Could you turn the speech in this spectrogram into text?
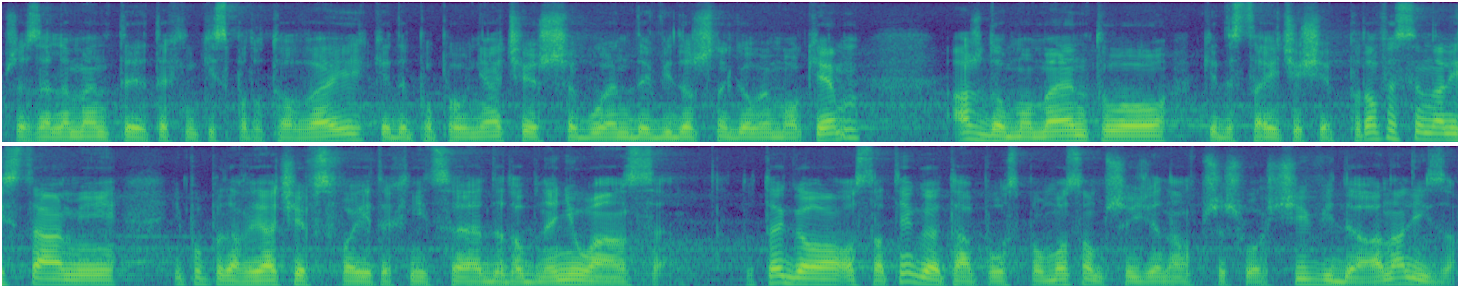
przez elementy techniki sportowej, kiedy popełniacie jeszcze błędy widoczne gołym okiem, aż do momentu, kiedy stajecie się profesjonalistami i poprawiacie w swojej technice drobne niuanse. Do tego ostatniego etapu z pomocą przyjdzie nam w przyszłości wideoanaliza.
